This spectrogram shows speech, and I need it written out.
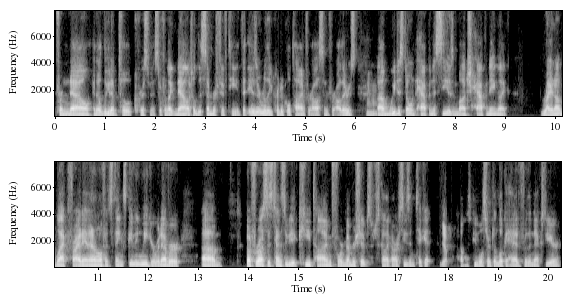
from now and the lead up till Christmas. So from like now till December fifteenth, that is a really critical time for us and for others. Mm-hmm. Um, we just don't happen to see as much happening like right on Black Friday. And I don't know if it's Thanksgiving week or whatever. Um, but for us, this tends to be a key time for memberships, which is kind of like our season ticket. Yep. Um, as people start to look ahead for the next year.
